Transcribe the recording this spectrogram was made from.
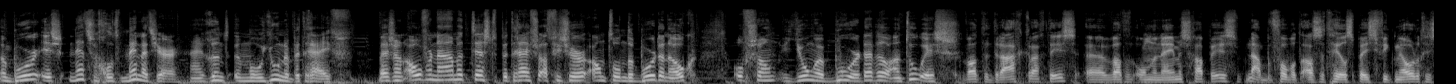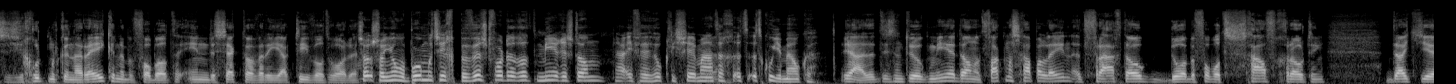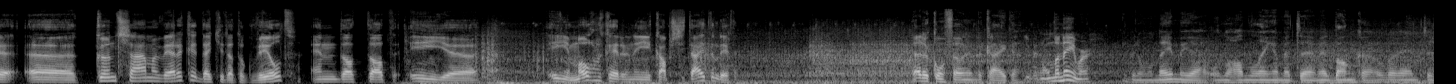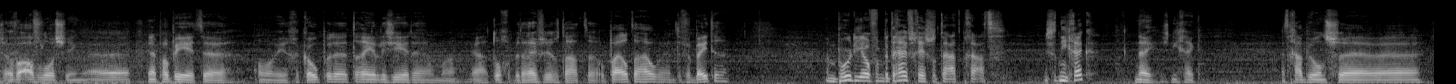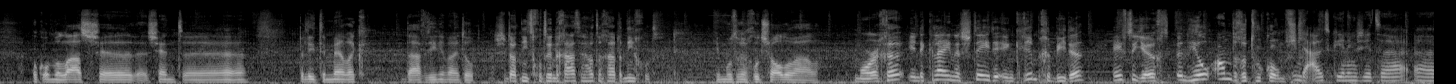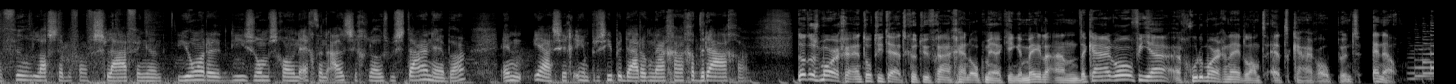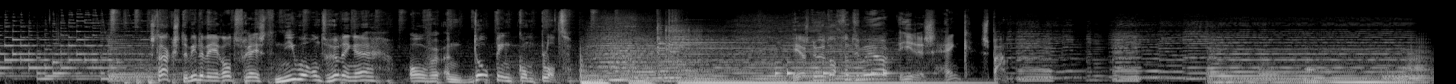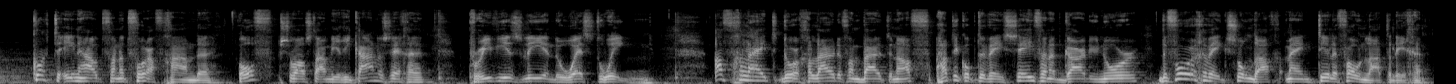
Een boer is net zo goed manager. Hij runt een miljoenenbedrijf. Bij zo'n overname test bedrijfsadviseur Anton de Boer dan ook... of zo'n jonge boer daar wel aan toe is. Wat de draagkracht is, uh, wat het ondernemerschap is. Nou, bijvoorbeeld als het heel specifiek nodig is... als je goed moet kunnen rekenen bijvoorbeeld in de sector waarin je actief wilt worden. Zo'n zo jonge boer moet zich bewust worden dat het meer is dan, ja, even heel clichématig, ja. het, het koeienmelken. Ja, dat is natuurlijk meer dan het vakmanschap alleen. Het vraagt ook door bijvoorbeeld schaalvergroting dat je uh, kunt samenwerken, dat je dat ook wilt... en dat dat in je, in je mogelijkheden en in je capaciteiten ligt. Ja, daar komt veel in bekijken. Je bent ondernemer? Ik ben ondernemer, ja. Onderhandelingen met, uh, met banken over rentes, over aflossing. Uh, ja, probeer het uh, allemaal weer goedkoper te realiseren... om ja, toch het bedrijfsresultaat op peil te houden en te verbeteren. Een boer die over bedrijfsresultaat praat, is dat niet gek? Nee, is niet gek. Het gaat bij ons ook om de laatste cent uh, per liter melk. Daar verdienen wij het op. Als je dat niet goed in de gaten houdt, dan gaat het niet goed. Je moet er een goed saldo halen. Morgen, in de kleine steden in krimpgebieden, heeft de jeugd een heel andere toekomst. In de uitkering zitten, uh, veel last hebben van verslavingen. Jongeren die soms gewoon echt een uitzichtloos bestaan hebben. En ja, zich in principe daar ook naar gaan gedragen. Dat is morgen en tot die tijd kunt u vragen en opmerkingen mailen aan de KRO via goedemorgennederland.kro.nl. Straks, de wielerwereld vreest nieuwe onthullingen over een dopingcomplot. Eerst nu het ochtendhumeur, hier is Henk Spaan. Korte inhoud van het voorafgaande. Of, zoals de Amerikanen zeggen, previously in the West Wing. Afgeleid door geluiden van buitenaf had ik op de wc van het Gare du Nord de vorige week zondag mijn telefoon laten liggen.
